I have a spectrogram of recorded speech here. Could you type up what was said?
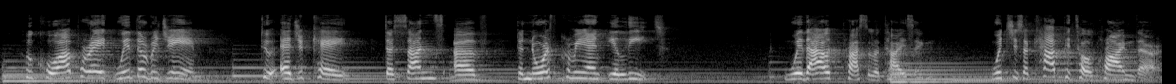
who cooperate with the regime to educate the sons of the North Korean elite without proselytizing which is a capital crime there.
